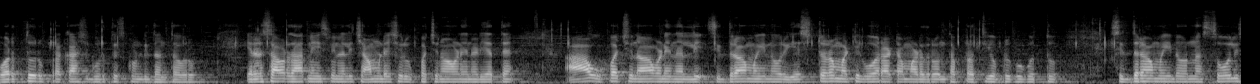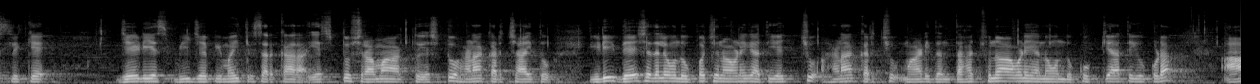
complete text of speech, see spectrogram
ವರ್ತೂರು ಪ್ರಕಾಶ್ ಗುರುತಿಸ್ಕೊಂಡಿದ್ದಂಥವ್ರು. ಎರಡು ಸಾವಿರದ ಆರನೇ ಇಸ್ವಿನಲ್ಲಿ ಚಾಮುಂಡೇಶ್ವರಿ ಉಪಚುನಾವಣೆ ನಡೆಯುತ್ತೆ. ಆ ಉಪಚುನಾವಣೆಯಲ್ಲಿ ಸಿದ್ದರಾಮಯ್ಯನವರು ಎಷ್ಟರ ಮಟ್ಟಿಗೆ ಹೋರಾಟ ಮಾಡಿದ್ರು ಅಂತ ಪ್ರತಿಯೊಬ್ಬರಿಗೂ ಗೊತ್ತು. ಸಿದ್ದರಾಮಯ್ಯನವ್ರನ್ನ ಸೋಲಿಸಲಿಕ್ಕೆ J D S B J P ಮೈತ್ರಿ ಸರ್ಕಾರ ಎಷ್ಟು ಶ್ರಮ ಆಗ್ತು, ಎಷ್ಟು ಹಣ ಖರ್ಚಾಯಿತು. ಇಡೀ ದೇಶದಲ್ಲೇ ಒಂದು ಉಪಚುನಾವಣೆಗೆ ಅತಿ ಹೆಚ್ಚು ಹಣ ಖರ್ಚು ಮಾಡಿದಂತಹ ಚುನಾವಣೆ ಅನ್ನೋ ಒಂದು ಕುಖ್ಯಾತಿಯೂ ಕೂಡ ಆ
